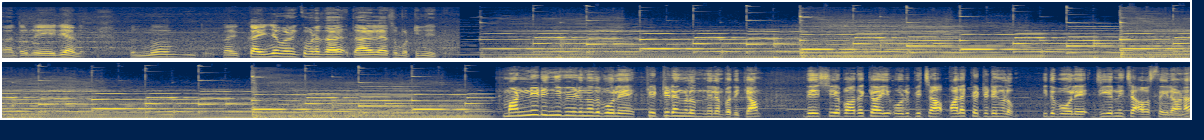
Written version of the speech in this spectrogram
അങ്ങനത്തെ ഒരു ഏരിയ ആണ് ഒന്നും കഴി- കഴിഞ്ഞ മഴയ്ക്ക് ഇവിടെ താഴെ ലേസം പൊട്ടിയും ചെയ്തു മണ്ണിടിഞ്ഞു വീഴുന്നത് പോലെ കെട്ടിടങ്ങളും നിലം പതിക്കാം ദേശീയപാതയ്ക്കായി ഒഴിപ്പിച്ച പല കെട്ടിടങ്ങളും ഇതുപോലെ ജീർണിച്ച അവസ്ഥയിലാണ്.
